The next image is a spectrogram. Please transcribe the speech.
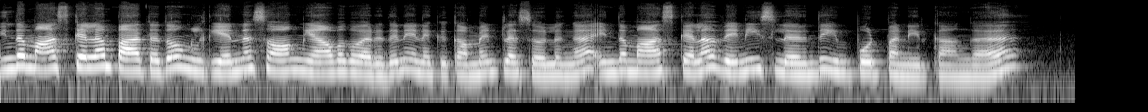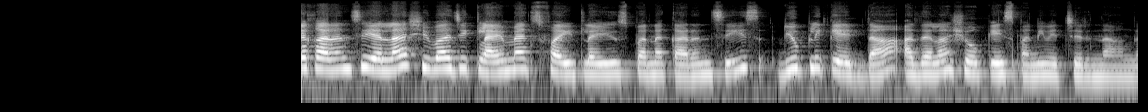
இந்த மாஸ்க் எல்லாம் பார்த்ததும் உங்களுக்கு என்ன சாங் ஞாபகம் வருதுன்னு எனக்கு கமெண்ட்டில் சொல்லுங்கள் இந்த மாஸ்க் எல்லாம் வெனீஸ்லேருந்து இம்போர்ட் பண்ணியிருக்காங்க இந்த கரன்சி எல்லாம் சிவாஜி கிளைமேக்ஸ் ஃபைட்டில் யூஸ் பண்ண கரன்சிஸ் டியூப்ளிகேட் தான். அதெல்லாம் ஷோகேஸ் பண்ணி வச்சுருந்தாங்க.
